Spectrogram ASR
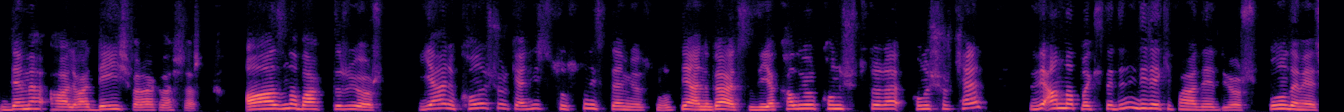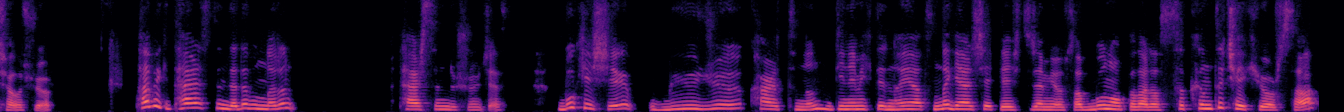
deme hali var, değiş var arkadaşlar. Ağzına baktırıyor. Yani konuşurken hiç sussun istemiyorsunuz. Yani gayet sizi yakalıyor konuşurken ve anlatmak istediğini direkt ifade ediyor. Bunu demeye çalışıyor. Tabii ki tersinde de bunların tersini düşüneceğiz. Bu kişi büyücü kartının dinamiklerin hayatında gerçekleştiremiyorsa, bu noktalarda sıkıntı çekiyorsa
